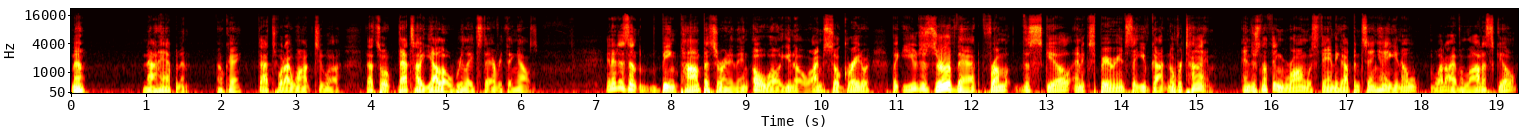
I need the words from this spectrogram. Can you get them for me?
No. Not happening. Okay. That's what I want to, uh, that's what, that's how yellow relates to everything else. And it isn't being pompous or anything. Oh, well, you know, I'm so great. But you deserve that from the skill and experience that you've gotten over time. And there's nothing wrong with standing up and saying, hey, you know what? I have a lot of skill.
